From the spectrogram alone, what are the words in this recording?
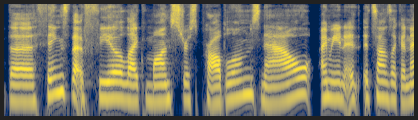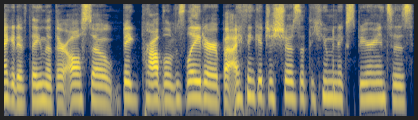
the things that feel like monstrous problems now, I mean it, it sounds like a negative thing that they're also big problems later, but I think it just shows that the human experience is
